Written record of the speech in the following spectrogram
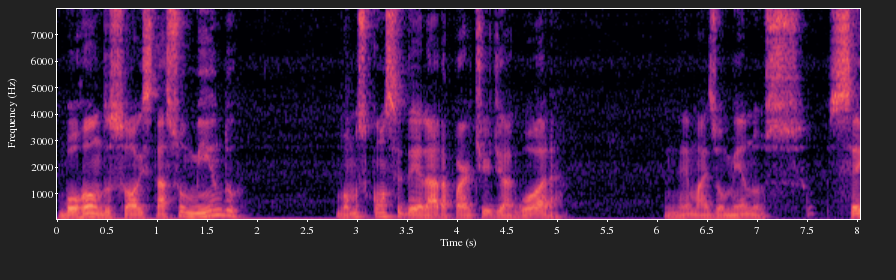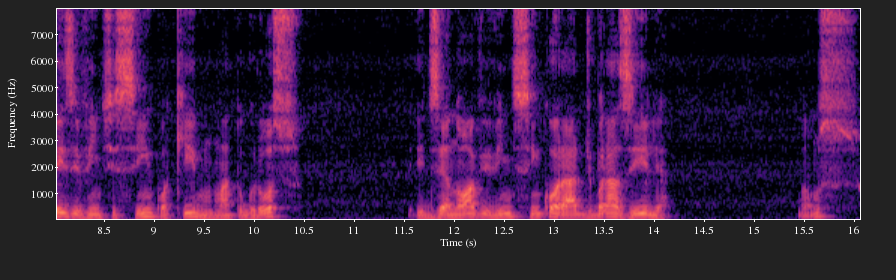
Borrão do Sol está sumindo Vamos considerar a partir de agora, né, mais ou menos 6h25 aqui, Mato Grosso, e 19h25 horário de Brasília. Vamos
